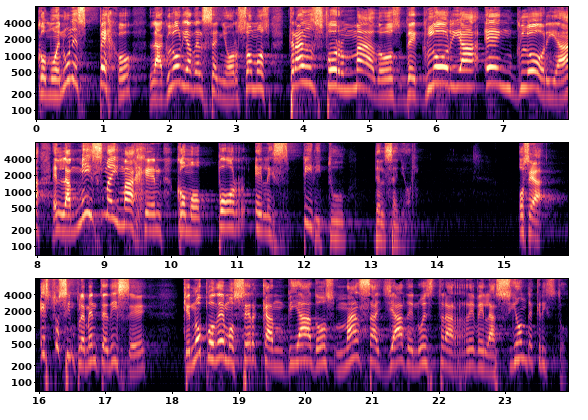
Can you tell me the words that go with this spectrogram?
como en un espejo, la gloria del Señor, somos transformados de gloria en gloria en la misma imagen como por el Espíritu del Señor. O sea, esto simplemente dice que no podemos ser cambiados más allá de nuestra revelación de Cristo.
